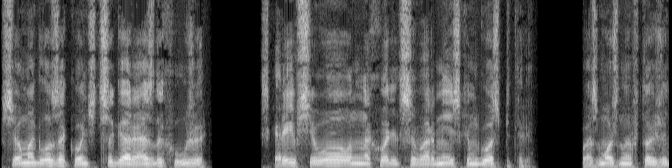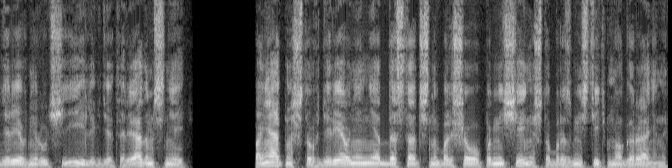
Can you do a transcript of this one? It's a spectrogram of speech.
все могло закончиться гораздо хуже. Скорее всего, он находится в армейском госпитале. Возможно, в той же деревне Ручьи или где-то рядом с ней. Понятно, что в деревне нет достаточно большого помещения, чтобы разместить много раненых.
